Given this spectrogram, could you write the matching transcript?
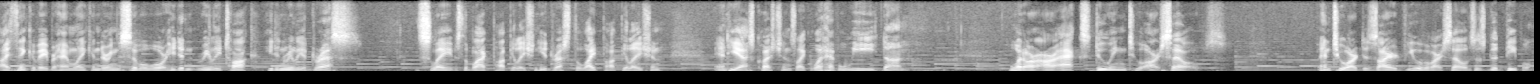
I think of Abraham Lincoln during the Civil War. He didn't really talk, he didn't really address the slaves, the black population. He addressed the white population. And he asked questions like, What have we done? What are our acts doing to ourselves and to our desired view of ourselves as good people,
